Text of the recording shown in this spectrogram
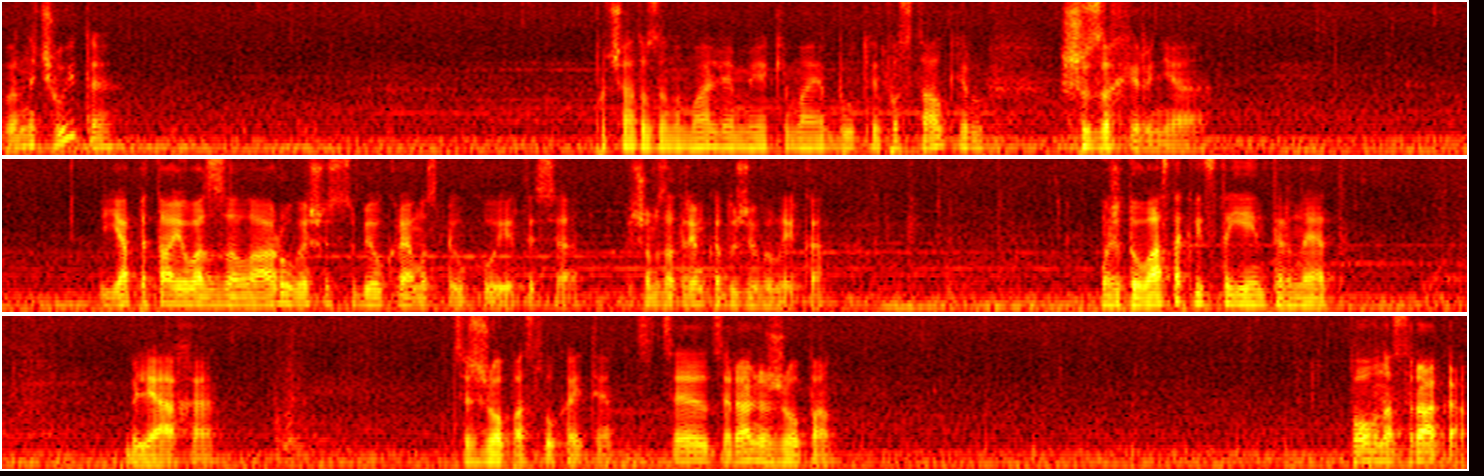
Ви не чуєте? Почато з аномаліями, які має бути по сталкеру. Що за херня? Я питаю вас за Лару, ви щось собі окремо спілкуєтеся. Причому затримка дуже велика. Може, то у вас так відстає інтернет? Бляха. Це жопа, слухайте. Це, це, це реально жопа. Повна срака.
